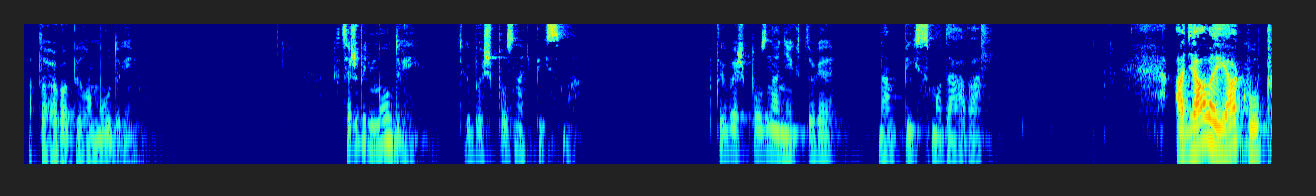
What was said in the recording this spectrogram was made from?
a to ho robilo múdrym. Chceš byť múdry, potrebuješ poznať písma. Potrebuješ poznanie, ktoré nám písmo dáva. A ďalej Jakub,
